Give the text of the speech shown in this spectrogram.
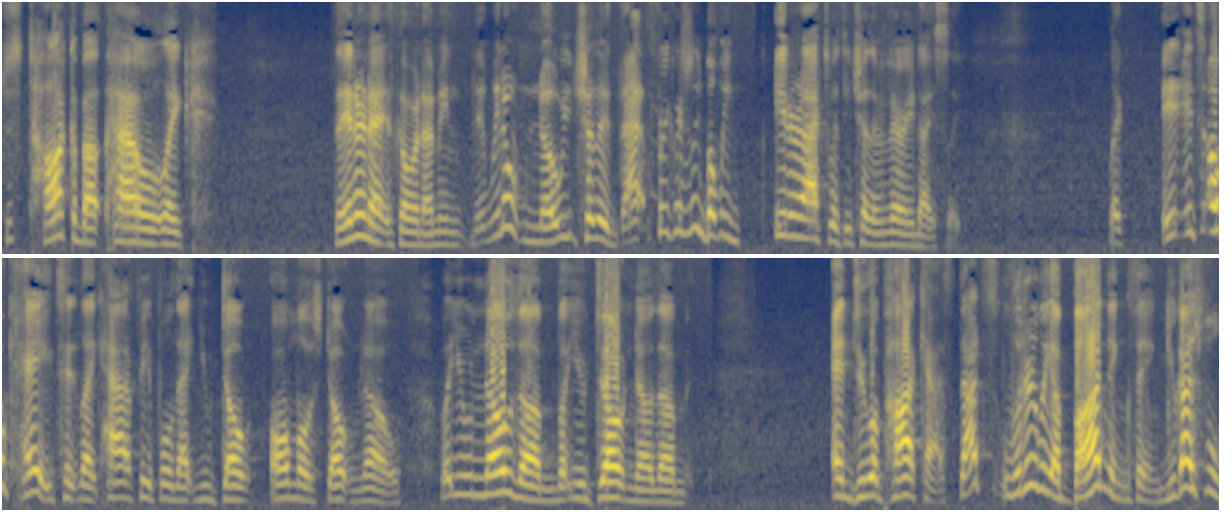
just talk about how like the internet is going. I mean, we don't know each other that frequently, but we interact with each other very nicely. Like it, it's okay to like have people that you don't almost don't know, but you know them, but you don't know them, and do a podcast. That's literally a bonding thing. You guys will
